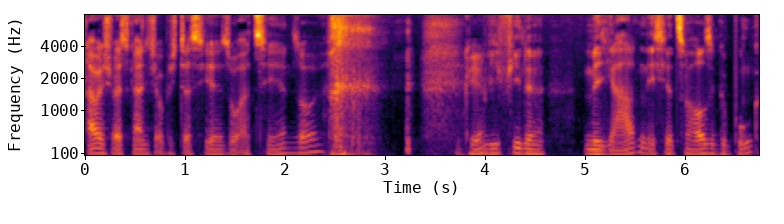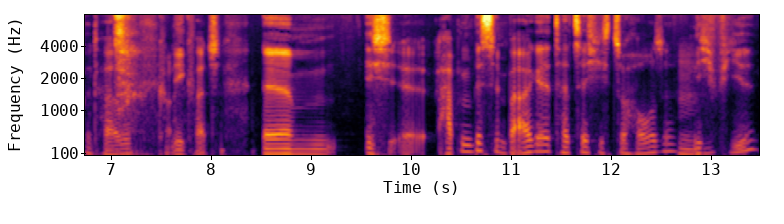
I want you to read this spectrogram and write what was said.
aber ich weiß gar nicht, ob ich das hier so erzählen soll, okay. wie viele Milliarden ich hier zu Hause gebunkert habe. Gott. Nee, Quatsch. Ähm, ich äh, habe ein bisschen Bargeld tatsächlich zu Hause, Mhm. nicht viel.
